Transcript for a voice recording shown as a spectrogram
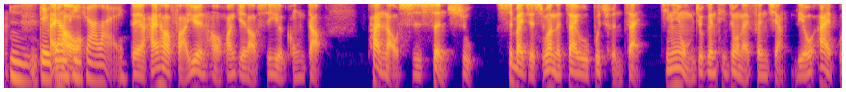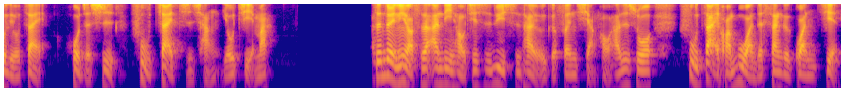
嗯，对，这样听下来，对啊，还好法院哈还给老师一个公道，判老师胜诉，四百九十万的债务不存在。今天我们就跟听众来分享，留爱不留债，或者是负债子偿有解吗？针对女老师的案例哈，其实律师他有一个分享哈，他是说负债还不完的三个关键。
